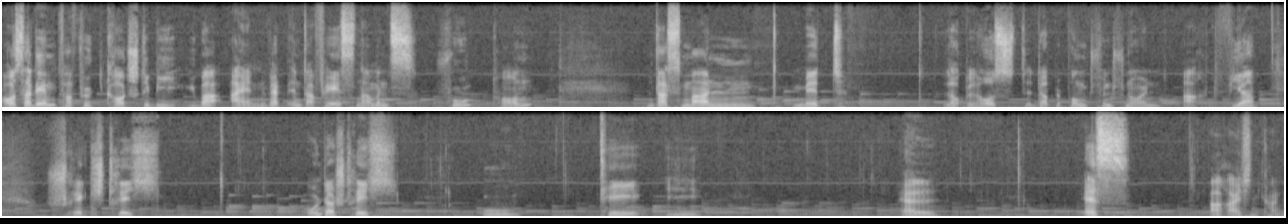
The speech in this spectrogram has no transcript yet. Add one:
Außerdem verfügt CouchDB über ein Webinterface namens Futon, das man mit localhost 5984 Schrägstrich unterstrich u t i l s erreichen kann.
